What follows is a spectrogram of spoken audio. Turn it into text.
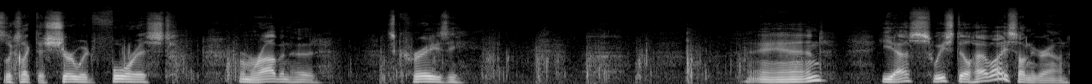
This looks like the Sherwood Forest from Robin Hood. It's crazy. And yes, we still have ice on the ground.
